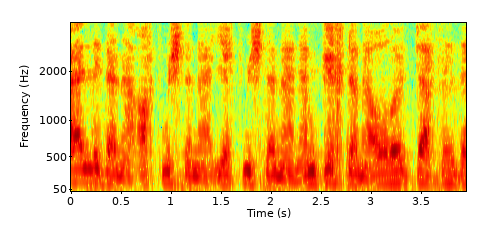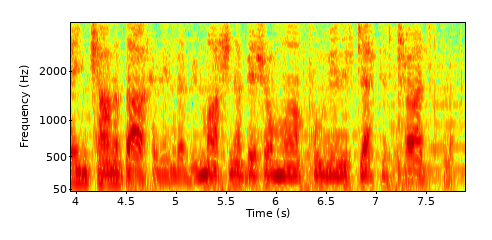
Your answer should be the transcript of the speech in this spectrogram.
50 dənə, 60 dənə, 70 dənə, həm 40 dənə olur, gətirir də imkanı daxilində. Bir maşına 5-10 manat pul verib gətirib çıxardır bura.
